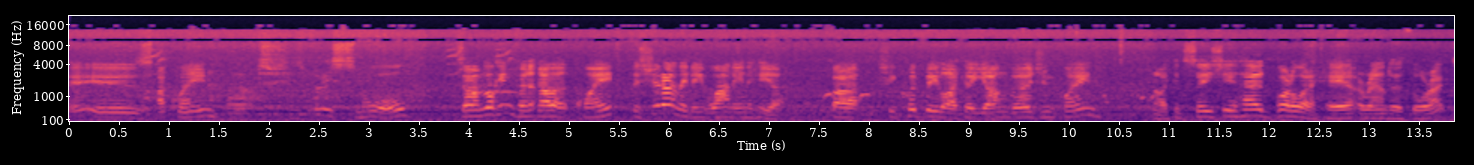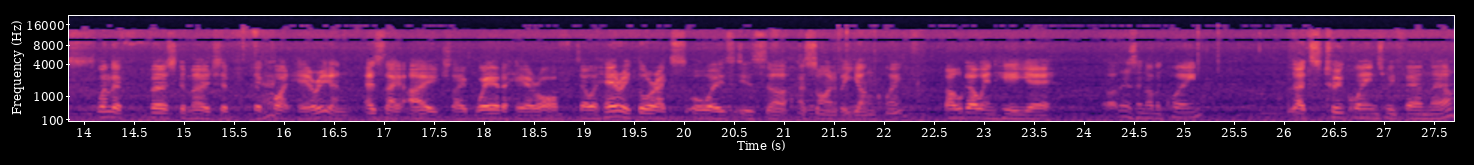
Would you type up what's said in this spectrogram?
There is a queen. But she's very small. So I'm looking for another queen. There should only be one in here, but she could be like a young virgin queen. And I could see she had quite a lot of hair around her thorax. When they first emerge, they're, they're quite hairy, and as they age, they wear the hair off. So a hairy thorax always is uh, a sign of a young queen. They'll go in here, yeah. Oh, there's another queen. That's two queens we found now.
